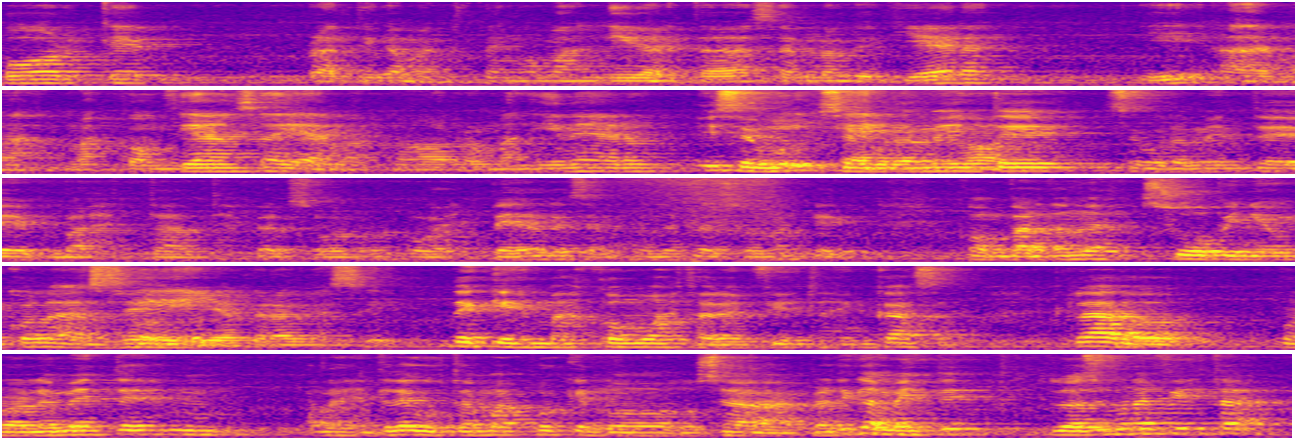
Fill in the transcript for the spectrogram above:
porque prácticamente tengo más libertad de hacer lo que quiera y además más confianza y además me ahorro más dinero. Y segu- seguramente, seguramente bastantes personas, o espero que sean bastantes personas que compartan su opinión con la de nosotros, Sí, yo creo que sí. de que es más cómodo estar en fiestas en casa. Claro, probablemente es- a la gente le gusta más porque no, o sea, prácticamente tú haces una fiesta,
